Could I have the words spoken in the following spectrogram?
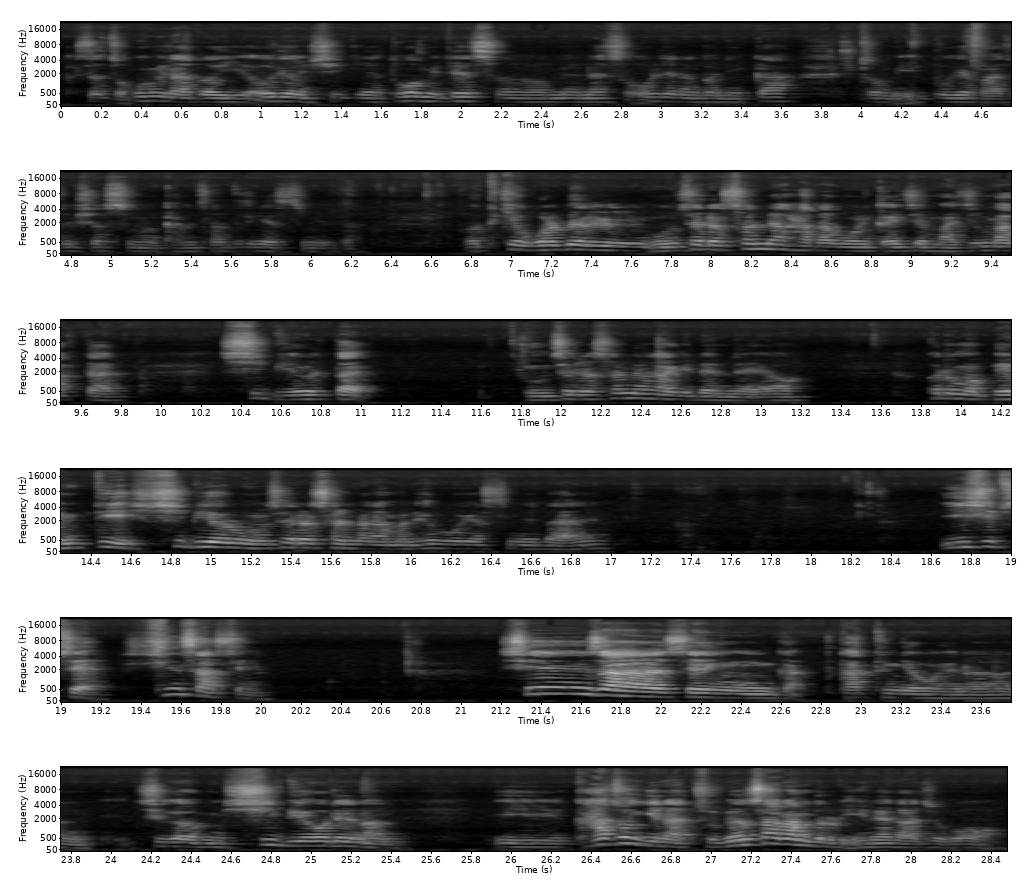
그래서 조금이라도 이 어려운 시기에 도움이 됐으면 해서 올리는 거니까 좀 이쁘게 봐주셨으면 감사드리겠습니다. 어떻게 월별 운세를 설명하다 보니까 이제 마지막 달 12월 달 운세를 설명하게 됐네요. 그러면 뱀띠 12월 운세를 설명 한번 해보겠습니다. 20세 신사생. 신사생 가- 같은 경우에는 지금 12월에는 이 가족이나 주변 사람들을 인해 가지고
